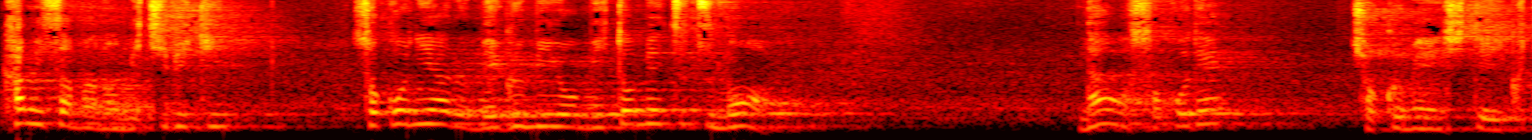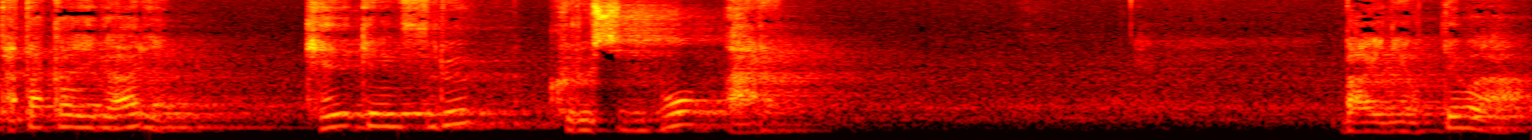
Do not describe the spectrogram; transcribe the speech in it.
神様の導きそこにある恵みを認めつつもなおそこで直面していく戦いがあり経験する苦しみもある。場合によっては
